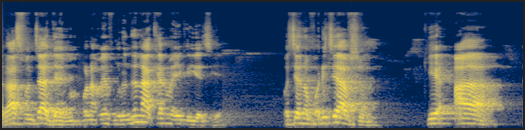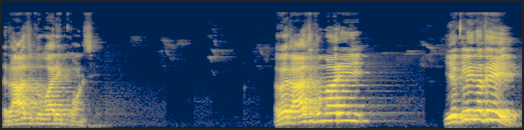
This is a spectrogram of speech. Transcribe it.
રાસ પંચાધ્યાયમાં, પણ અમે પુરંજન આખ્યાનમાં એ કહીએ છીએ. પછી એનો પરિચય આપશું કે આ રાજકુમારી કોણ છે? હવે રાજકુમારી એકલી નથી.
